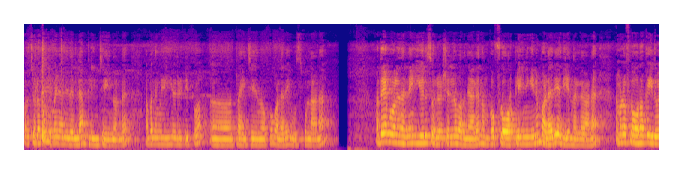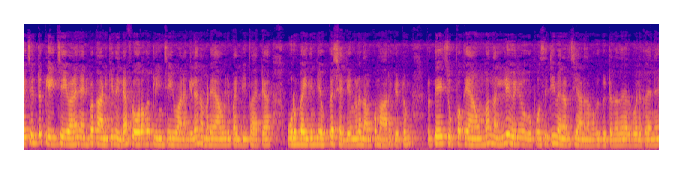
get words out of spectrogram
കുറച്ചുകൂടെ കഴിയുമ്പോൾ ഞാൻ ഇതെല്ലാം ക്ലീൻ ചെയ്യുന്നുണ്ട്. അപ്പോൾ നിങ്ങൾ ഈ ഒരു ടിപ്പ് ട്രൈ ചെയ്ത് നോക്കൂ. വളരെ യൂസ്ഫുള്ളാണ് അതേപോലെ തന്നെ ഈ ഒരു സൊല്യൂഷൻ എന്ന് പറഞ്ഞാൽ നമുക്ക് ഫ്ലോർ ക്ലീനിങ്ങിനും വളരെയധികം നല്ലതാണ്. നമ്മൾ ഫ്ലോറൊക്കെ ഇത് വെച്ചിട്ട് ക്ലീൻ ചെയ്യുവാണെങ്കിൽ ഞാനിപ്പോൾ കാണിക്കുന്നില്ല. ഫ്ലോറൊക്കെ ക്ലീൻ ചെയ്യുവാണെങ്കിൽ നമ്മുടെ ആ ഒരു പല്ലി പാറ്റ ഉറുമ്പ ഇതിന്റെയൊക്കെ ശല്യങ്ങൾ നമുക്ക് മാറിക്കിട്ടും. പ്രത്യേകിച്ച് ഉപ്പൊക്കെ ആകുമ്പോൾ നല്ലൊരു പോസിറ്റീവ് എനർജിയാണ് നമുക്ക് കിട്ടുന്നത്. അതുപോലെ തന്നെ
